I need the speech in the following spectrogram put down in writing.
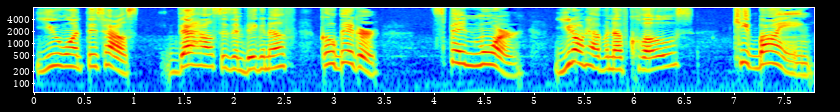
You want this house. That house isn't big enough. Go bigger. Spend more. You don't have enough clothes. Keep buying.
